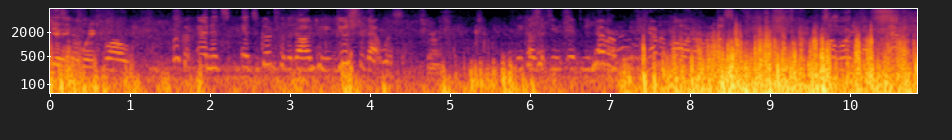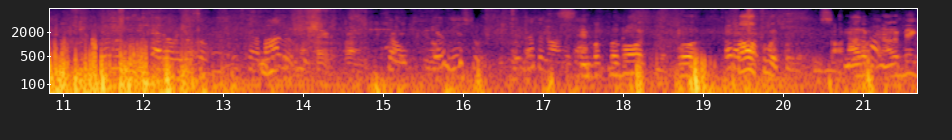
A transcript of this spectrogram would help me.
Get it quick. Look, and it's, it's good for the dog to get used to that whistle. Because if you, if you never, if you never blow an early whistle, you're so worried about the neck. Then when you do that early whistle, it's gonna bother them. So get them used to it. There's nothing wrong with that. And but, but blow, it- blow And a a- soft whistle. Not a, not a big.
